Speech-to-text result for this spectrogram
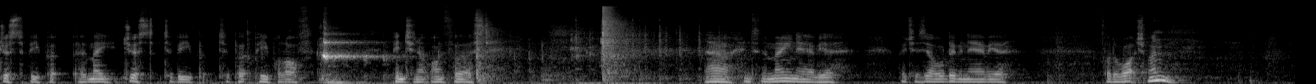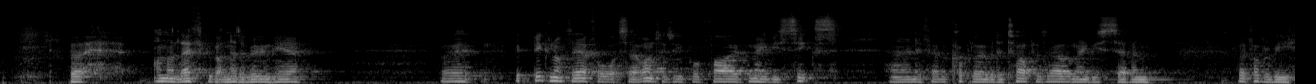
just to be put it may just to be put, to put people off pinching up one first. Now into the main area which is the old living area for the watchman. But on the left, we've got another room here. Uh, big enough there for what's there? One, two, three, four, five, maybe six. And if we have a couple over the top as well, maybe seven. Well, probably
